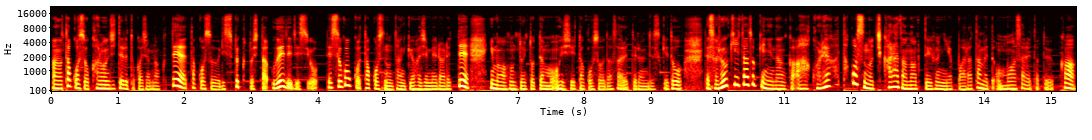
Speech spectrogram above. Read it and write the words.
あのタコスを軽んじてるとかじゃなくてタコスをリスペクトした上でですよ。ですごくタコスの探求を始められて今は本当にとても美味しいタコスを出されてるんですけどでそれを聞いた時になんかあこれがタコスの力だなっていうふうにやっぱ改めて思わされたというか、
